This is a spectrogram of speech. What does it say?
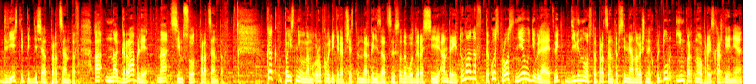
250%, а на грабли на 700%. Как пояснил нам руководитель общественной организации «Садоводы России» Андрей Туманов, такой спрос не удивляет, ведь 90% семян овощных культур импортного происхождения.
